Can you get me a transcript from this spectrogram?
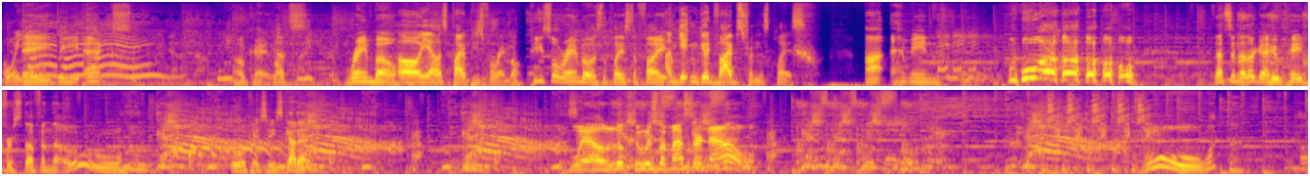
Oh wait, yeah. A B X. Okay, let's Rainbow. Oh yeah, let's buy a peaceful rainbow. Peaceful Rainbow is the place to fight. I'm getting good vibes from this place. Uh, I mean, whoa! That's another guy who paid for stuff in the. Ooh. Ooh, okay, so he's got a. Well, look who is the master now. Ooh, what the hell?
